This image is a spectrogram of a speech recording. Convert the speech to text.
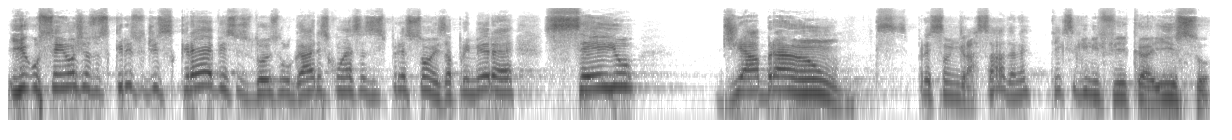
E o Senhor Jesus Cristo descreve esses dois lugares com essas expressões. A primeira é seio de Abraão. Que expressão engraçada, né? O que significa isso?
